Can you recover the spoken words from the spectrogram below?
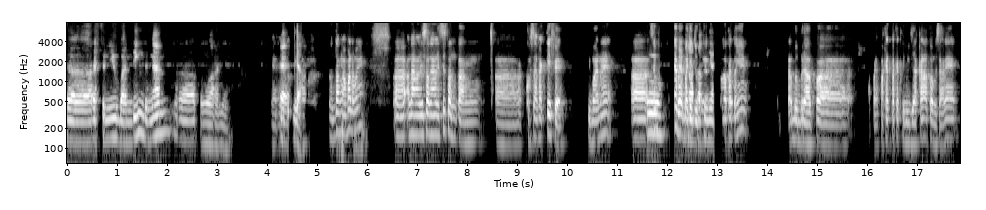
uh, revenue banding dengan pengeluarannya. Ya, eh, ya. Tentang apa namanya? Uh, analisis-analisis tentang uh, cost efektif ya. Gimana Uh, uh, saya baca juga kalau katanya uh, beberapa apa ya, paket-paket kebijakan atau misalnya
